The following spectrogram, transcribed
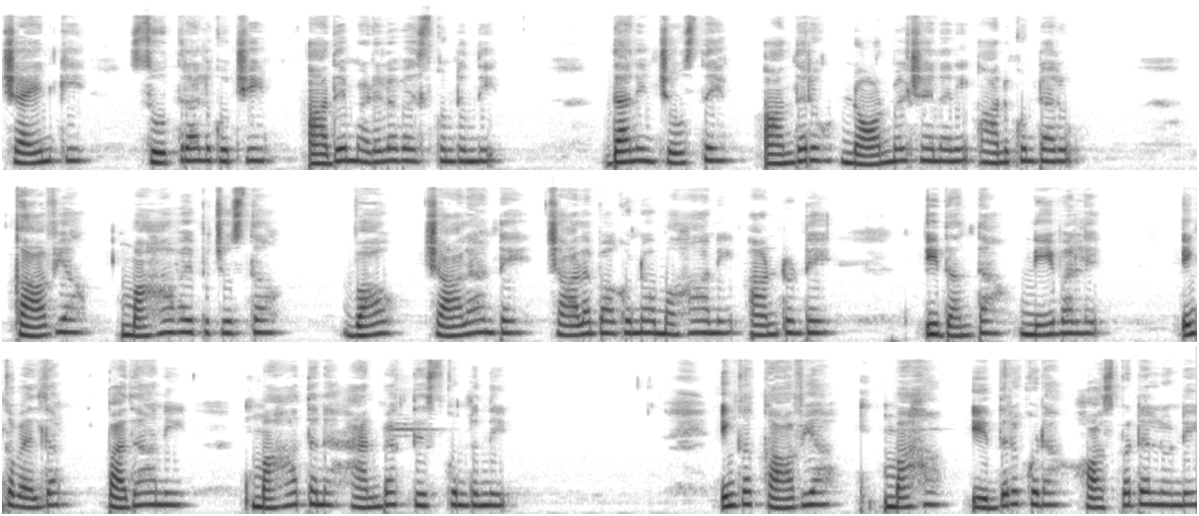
చైన్కి సూత్రాలు గుచ్చి అదే మెడలో వేసుకుంటుంది. దానిని చూస్తే అందరూ నార్మల్ చైన్ అని అనుకుంటారు. కావ్య మహా వైపు చూస్తా. వావ్ చాలా అంటే చాలా బాగున్నావు మహా అని అంటుంటే ఇదంతా నీ వల్లే. ఇంక వెళ్దాం పద అని మహా తన హ్యాండ్ బ్యాగ్ తీసుకుంటుంది. ఇంకా కావ్య మహా ఇద్దరు కూడా హాస్పిటల్ నుండి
